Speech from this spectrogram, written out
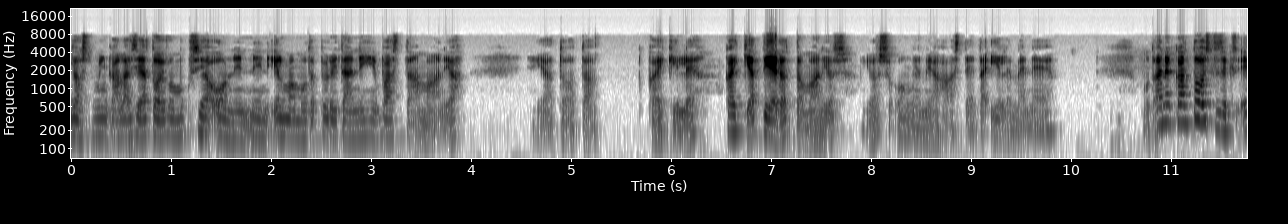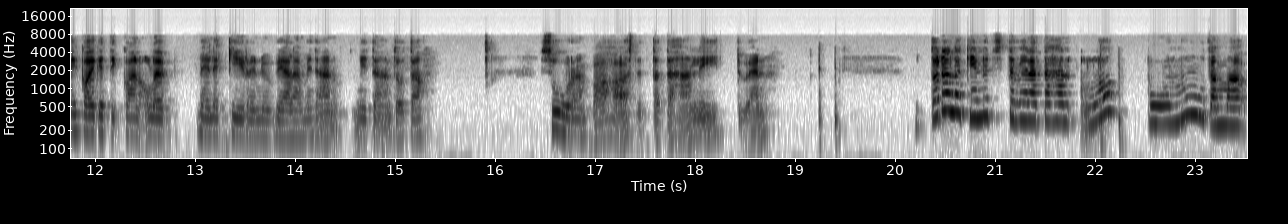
jos minkälaisia toivomuksia on, niin, niin ilman muuta pyritään niihin vastaamaan ja, ja tuota, kaikille, kaikkia tiedottamaan, jos, jos ongelmia haasteita ilmenee. Mutta ainakaan toistaiseksi ei kaiketikaan ole meille kiirinyt vielä mitään, mitään tota, suurempaa haastetta tähän liittyen. Todellakin nyt sitten vielä tähän loppuun muutama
